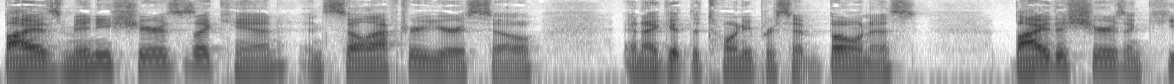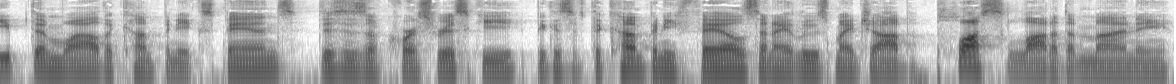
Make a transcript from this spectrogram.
buy as many shares as I can and sell after a year or so, and I get the 20% bonus. Buy the shares and keep them while the company expands. This is, of course, risky because if the company fails, then I lose my job plus a lot of the money.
